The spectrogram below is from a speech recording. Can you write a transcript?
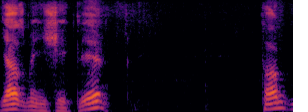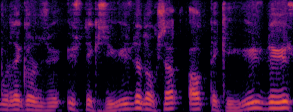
Yazmayın şekli. Tam burada gördüğünüz gibi üsttekisi %90, alttaki %100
